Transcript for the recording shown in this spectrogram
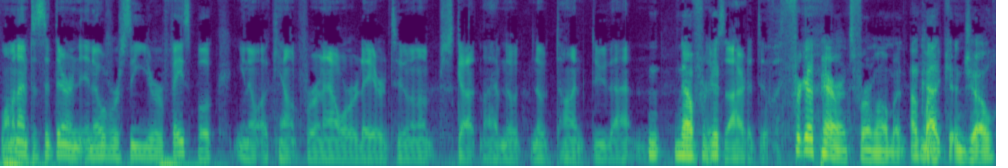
Well, I'm gonna have to sit there and, and oversee your Facebook, you know, account for an hour a day or two, and I'm just got. I have no no time to do that. And Now no forget desire to do it. forget parents for a moment, Okay. Mike and Joe.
